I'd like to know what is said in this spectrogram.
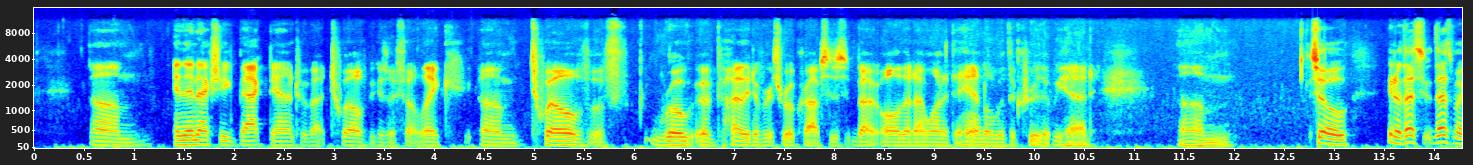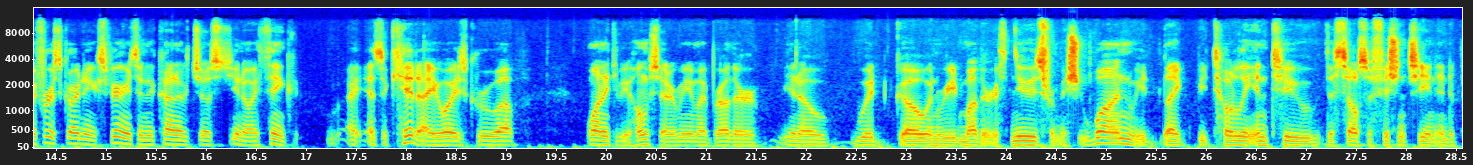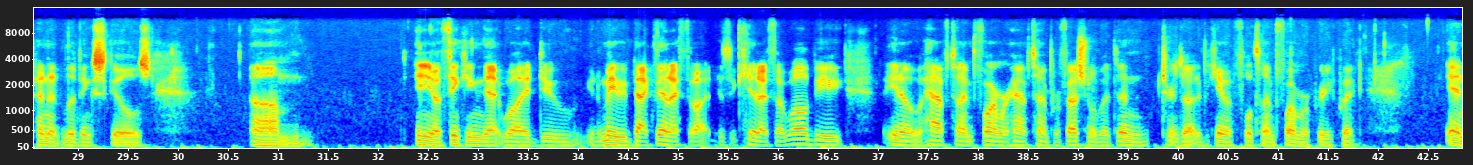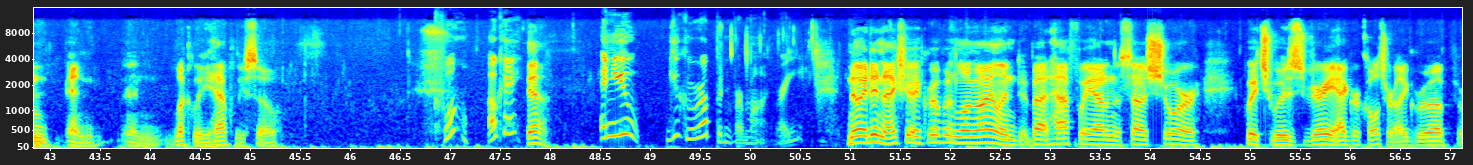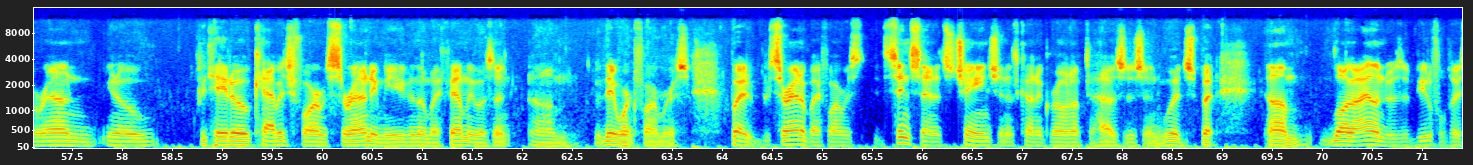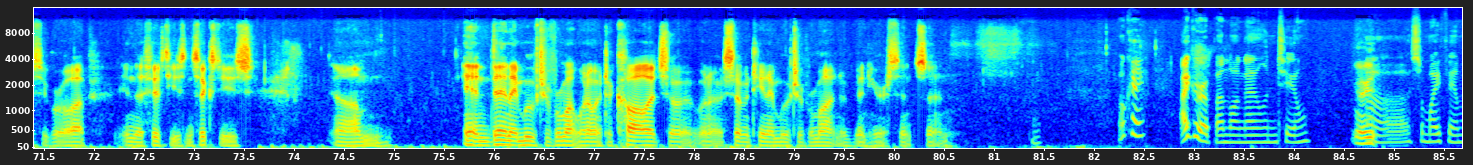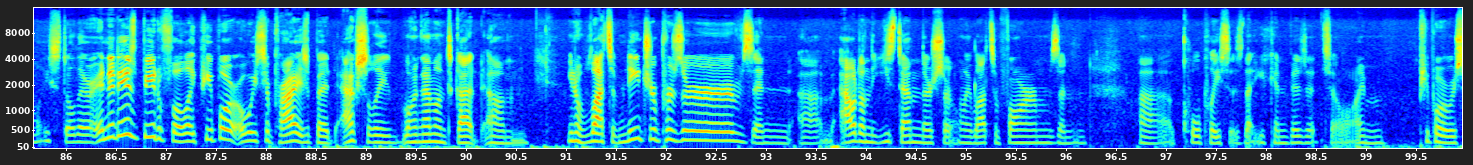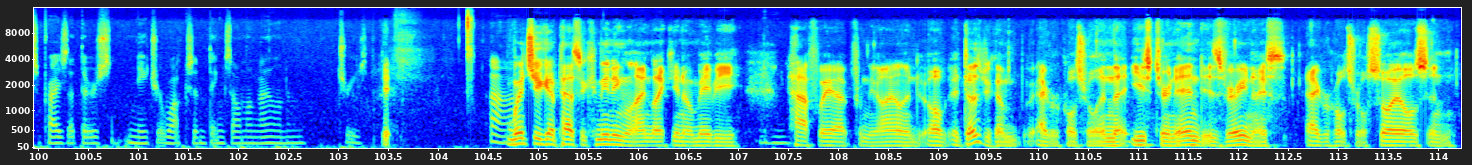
um, and then actually back down to about 12 because I felt like um, 12 of row of highly diverse row crops is about all that I wanted to handle with the crew that we had. Um, so you know that's that's my first gardening experience, and it kind of just you know I think I, as a kid I always grew up wanting to be a homesteader. Me and my brother, you know, would go and read Mother Earth News from issue one. We'd like be totally into the self sufficiency and independent living skills um, and, you know, thinking that well, I do, you know, maybe back then I thought as a kid I thought well, I'll be, you know, half-time farmer, half-time professional, but then turns out I became a full-time farmer pretty quick, and and and luckily, happily so. Cool. Okay. Yeah. And you you grew up in Vermont, right? No, I didn't. Actually, I grew up in Long Island, about halfway out on the South Shore, which was very agricultural. I grew up around, you know, potato cabbage farms surrounding me, even though my family wasn't, um, they weren't farmers, but surrounded by farmers. Since then, it's changed and it's kind of grown up to houses and woods. But um, Long Island was a beautiful place to grow up in the 50s and 60s. Um, and then I moved to Vermont when I went to college. So when I was 17, I moved to Vermont and I've been here since then. Okay. I grew up on Long Island too. Uh, so my family's still there, and it is beautiful. Like people are always surprised, but actually, Long Island's got um, you know lots of nature preserves, and um, out on the east end, there's certainly lots of farms and uh, cool places that you can visit. So I'm people are always surprised that there's nature walks and things on Long Island and trees. It, uh, Once you get past the commuting line, like you know maybe mm-hmm. halfway up from the island, oh, it does become agricultural, and the eastern end is very nice agricultural soils and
